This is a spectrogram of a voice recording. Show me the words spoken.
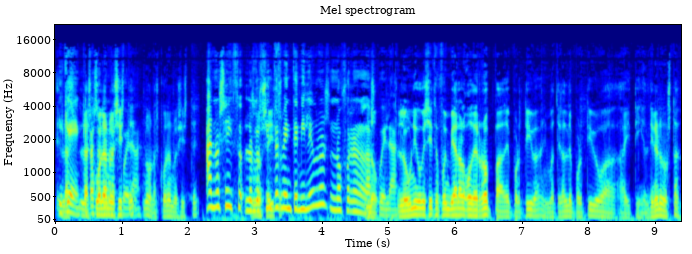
¿Y la, qué? ¿Qué la escuela no la existe. escuela? No, la escuela no existe. Ah, no se hizo. Los No se hizo. 220.000 euros no fueron a la No, escuela. Lo único que se hizo fue enviar algo de ropa deportiva y material deportivo a Haití. El dinero no está.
